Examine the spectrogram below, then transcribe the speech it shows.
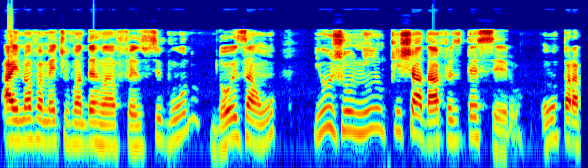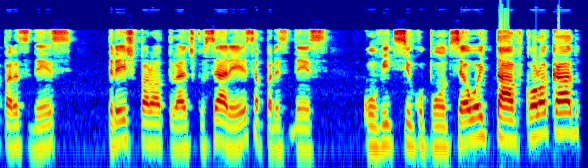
Aí novamente o Vanderlan fez o segundo, 2 a 1 E o Juninho Quixadá fez o terceiro. 1 um para a Aparecidense, 3 para o Atlético Cearense. A Aparecidense com 25 pontos é o oitavo colocado.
